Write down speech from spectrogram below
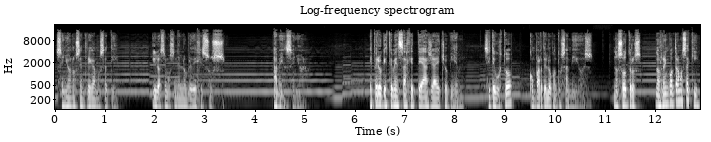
Señor, nos entregamos a ti y lo hacemos en el nombre de Jesús. Amén, Señor. Espero que este mensaje te haya hecho bien. Si te gustó, compártelo con tus amigos. Nosotros nos reencontramos aquí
